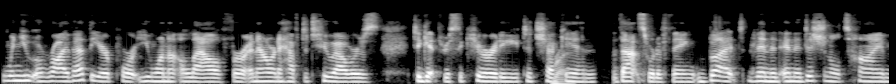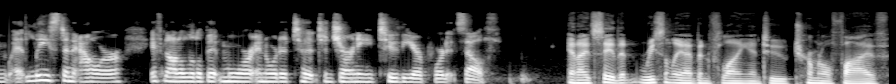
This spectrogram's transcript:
when you arrive at the airport, you want to allow for an hour and a half to two hours to get through security, to check right. in, that sort of thing. But then an additional time, at least an hour, if not a little bit more, in order to, to journey to the airport itself. And I'd say that recently I've been flying into Terminal 5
